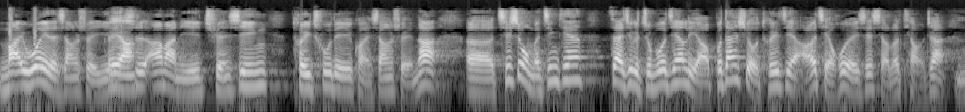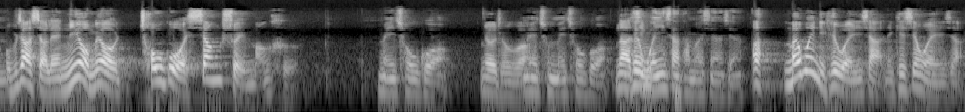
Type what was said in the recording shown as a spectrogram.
My Way 的香水，也是阿玛尼全新推出的一款香水。那呃，其实我们今天在这个直播间里啊，不单是有推荐，而且会有一些小的挑战。我不知道小莲，你有没有抽过香水盲盒？没抽过，没有抽过，没抽没抽过。那可以闻一下它吗？先先啊，My Way 你可以闻一下，你可以先闻一下。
